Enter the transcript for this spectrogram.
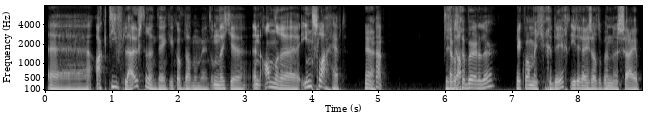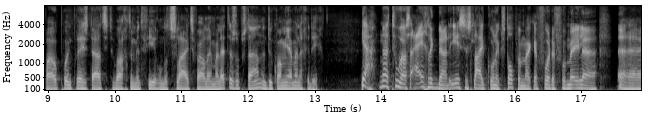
eh, actief luisterend, denk ik, op dat moment. Omdat je een andere inslag hebt. Ja. Ja. Dus en wat dat- gebeurde er? Je kwam met je gedicht. Iedereen zat op een eh, saaie PowerPoint-presentatie te wachten... met 400 slides waar alleen maar letters op staan. En toen kwam jij met een gedicht. Ja, nou toen was eigenlijk na de eerste slide kon ik stoppen. Maar ik heb voor de formele, eh,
